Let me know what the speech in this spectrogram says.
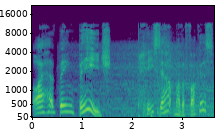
I have been Beej. Peace out, motherfuckers.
